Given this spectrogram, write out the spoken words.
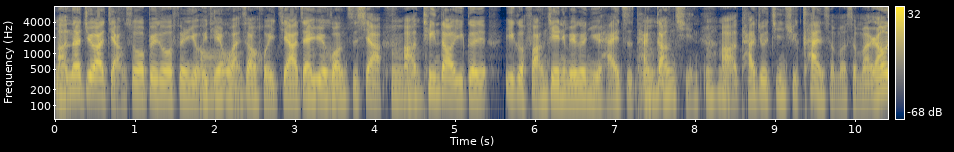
啊，那就要讲说贝多芬有一天晚上回家，在月光之下、嗯、啊，听到一个一个房间里面有个女孩子弹钢琴、嗯、啊，他就进去看什么什么，然后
